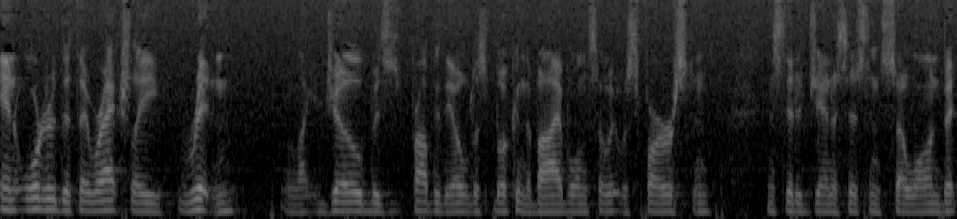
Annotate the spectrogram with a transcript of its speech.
in order that they were actually written. Like Job is probably the oldest book in the Bible, and so it was first. And instead of Genesis and so on. But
